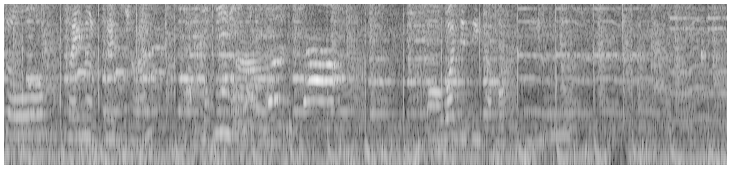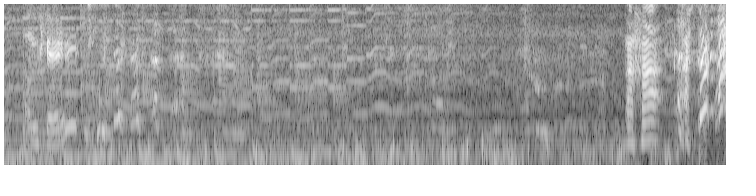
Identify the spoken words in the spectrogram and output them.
so, final question. Um, oh, what do you think about me? okay. Uh-huh.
